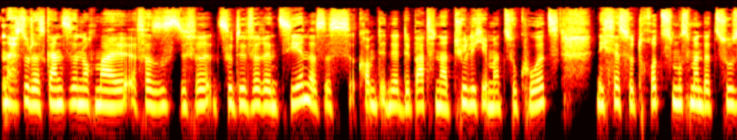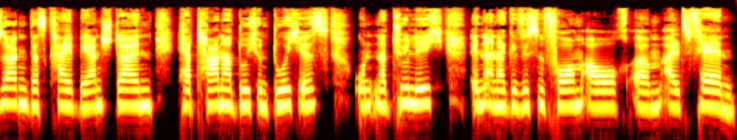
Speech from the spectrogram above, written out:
dass du das Ganze nochmal versuchst zu differenzieren. Das ist, kommt in der Debatte natürlich immer zu kurz. Nichtsdestotrotz muss man dazu sagen, dass Kai Bernstein Herr Tana durch und durch ist und natürlich in einer gewissen Form auch ähm, als Fan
